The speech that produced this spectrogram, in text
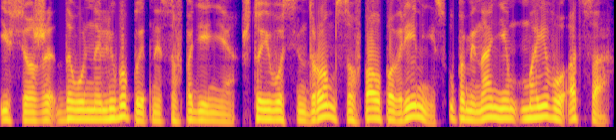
И все же довольно любопытное совпадение, что его синдром совпал по времени с упоминанием моего отца.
